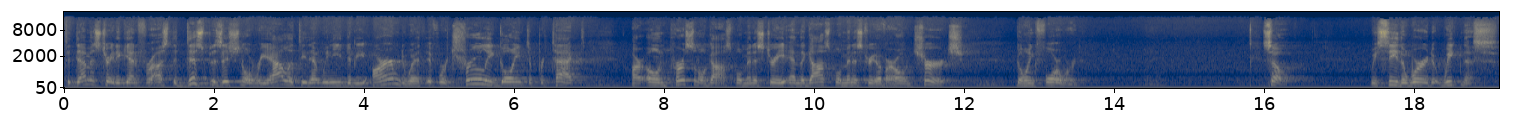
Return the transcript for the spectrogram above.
to demonstrate again for us the dispositional reality that we need to be armed with if we're truly going to protect our own personal gospel ministry and the gospel ministry of our own church going forward. So, we see the word weakness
